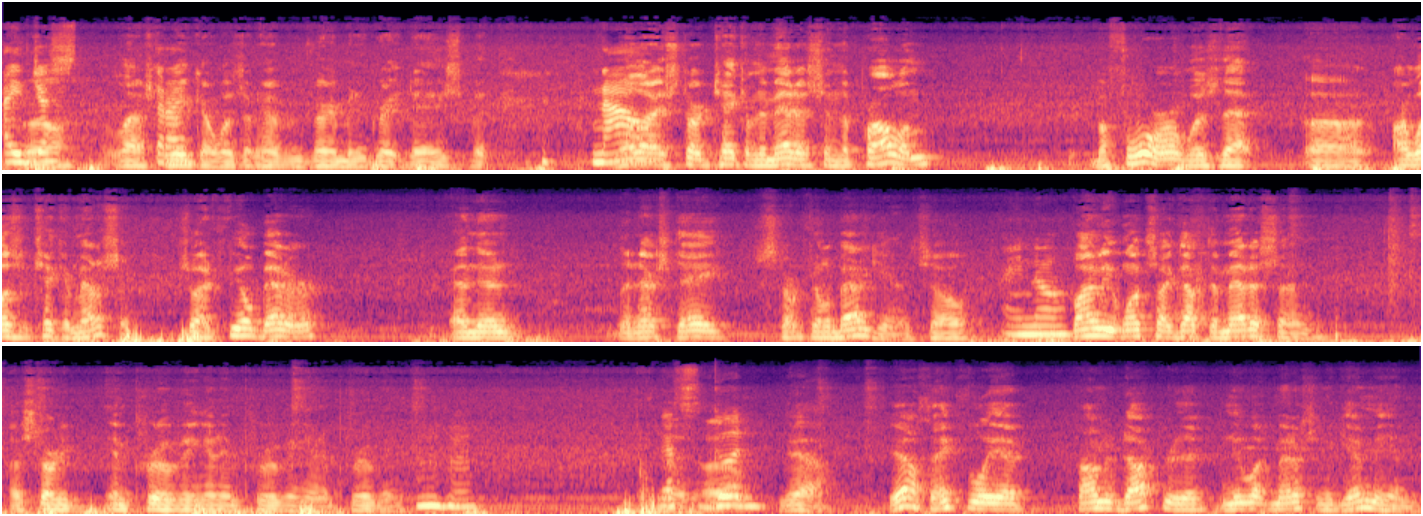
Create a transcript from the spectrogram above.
I well, just last try- week I wasn't having very many great days, but now. now that I started taking the medicine, the problem before was that uh, I wasn't taking medicine, so I'd feel better, and then the next day start feeling bad again. So I know. finally, once I got the medicine, I started improving and improving and improving. That's But, uh, good. Yeah, yeah. Thankfully, I found a doctor that knew what medicine to give me, and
